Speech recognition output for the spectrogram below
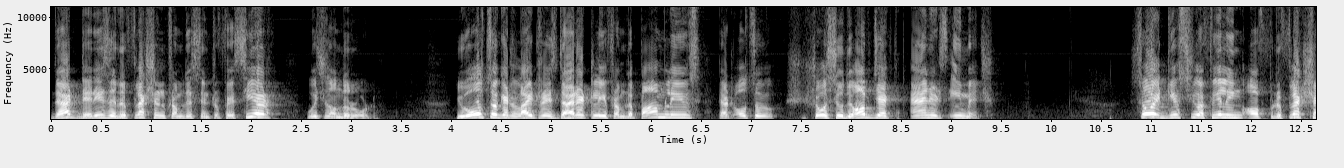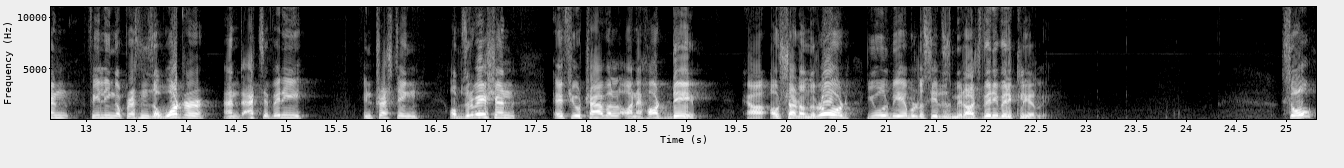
that there is a reflection from this interface here which is on the road. You also get light rays directly from the palm leaves that also shows you the object and its image. So, it gives you a feeling of reflection, feeling of presence of water and that is a very interesting observation. If you travel on a hot day uh, outside on the road, you will be able to see this mirage very, very clearly. So,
